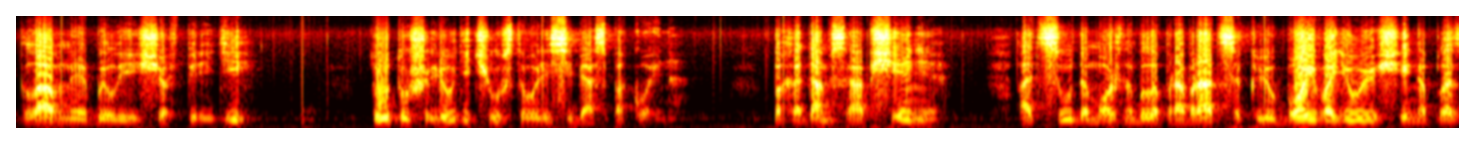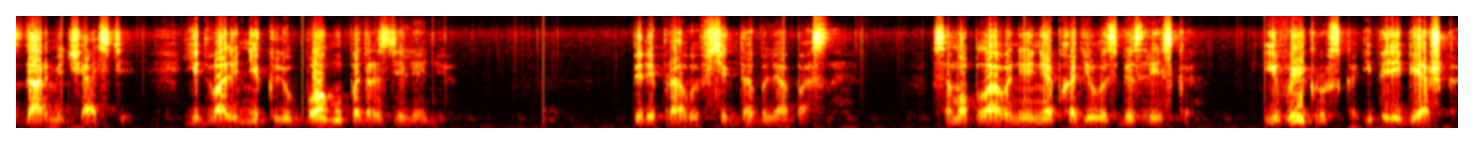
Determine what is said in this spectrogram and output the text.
главное было еще впереди, тут уж люди чувствовали себя спокойно. По ходам сообщения отсюда можно было пробраться к любой воюющей на плацдарме части, едва ли не к любому подразделению. Переправы всегда были опасны. Само плавание не обходилось без риска. И выгрузка, и перебежка,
